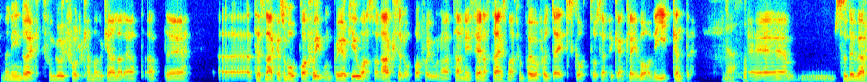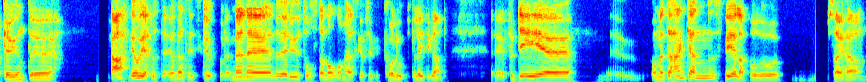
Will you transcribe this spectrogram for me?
men indirekt från Guif-folk kan man väl kalla det, att, att eh, uh, att det snackas om operation på Erik Johansson, axeloperation och att han i senaste träningsmatchen provade att skjuta ett skott och sen fick han kliva av. Det gick inte. Jaså. Uh, så det verkar ju inte... Ja, jag vet inte. Jag blir inte riktigt klok på det. Men nu är det ju torsdag morgon här. Jag ska försöka kolla upp det lite grann. för det... om inte han kan spela på, säg här,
